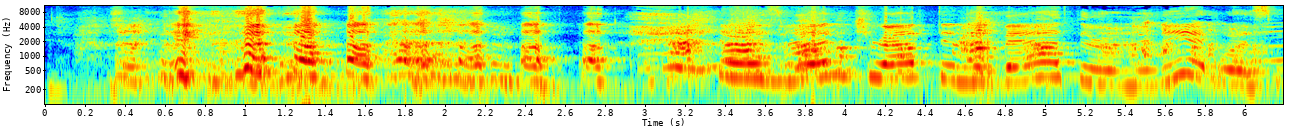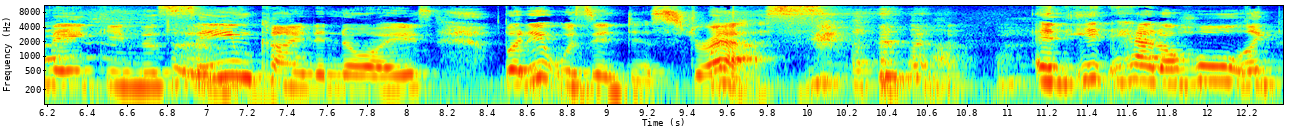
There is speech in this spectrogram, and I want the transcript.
there was one trapped in the bathroom and it was making the same kind of noise, but it was in distress. and it had a whole like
